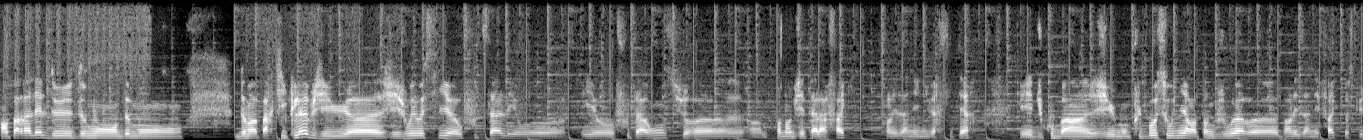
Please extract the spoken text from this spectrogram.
En parallèle de mon. De mon de ma partie club, j'ai eu, euh, j'ai joué aussi euh, au futsal et au, et au foot à 11 sur, euh, pendant que j'étais à la fac, dans les années universitaires. Et du coup, ben, j'ai eu mon plus beau souvenir en tant que joueur dans les années fac parce que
